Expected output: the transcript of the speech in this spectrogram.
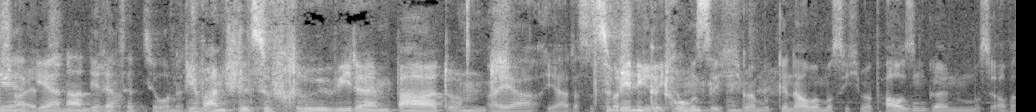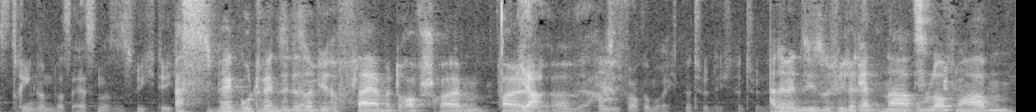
sehr Bescheid. gerne an die Ja. Rezeption. Wir waren viel zu früh wieder im Bad und Ah ja, ja, das ist Zu wenig schwierig. Man getrunken. sich, man, mu- genau, man muss sich immer Pausen gönnen, man muss auch was trinken und was essen, das ist wichtig. Das wäre gut, wenn Sie das auf Ihre Flyer mit draufschreiben, weil ja, äh, haben Sie vollkommen recht, natürlich, natürlich. gerade wenn Sie so viele Rentner rumlaufen haben,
